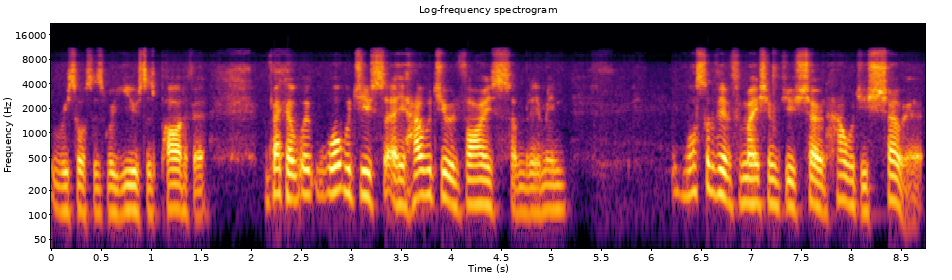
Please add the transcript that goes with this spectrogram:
resources were used as part of it? Rebecca, what would you say? How would you advise somebody? I mean, what sort of information would you show, and how would you show it?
